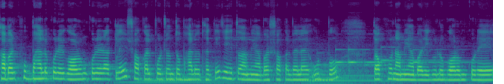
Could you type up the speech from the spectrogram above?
খাবার খুব ভালো করে গরম করে রাখলে সকাল পর্যন্ত ভালো থাকে। যেহেতু আমি আবার সকালবেলায় উঠব, তখন আমি আবার এগুলো গরম করে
